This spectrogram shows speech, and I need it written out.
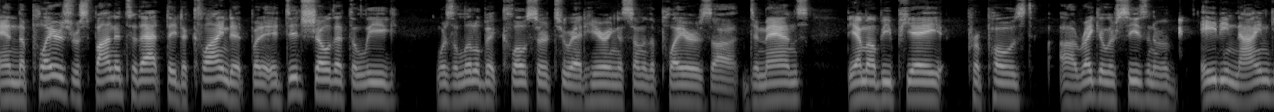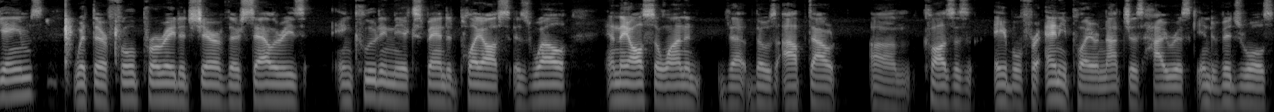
and the players responded to that. They declined it, but it did show that the league was a little bit closer to adhering to some of the players' uh, demands. The MLBPA proposed a regular season of 89 games with their full prorated share of their salaries, including the expanded playoffs as well. And they also wanted that those opt-out um, clauses able for any player, not just high-risk individuals.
